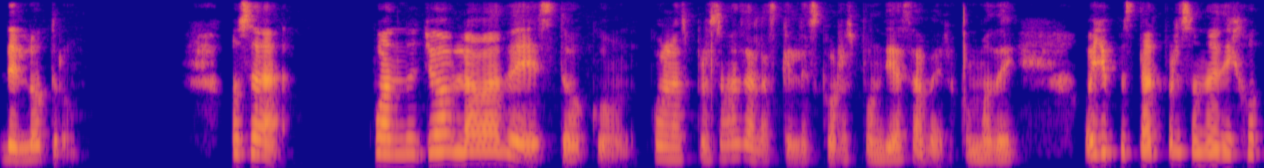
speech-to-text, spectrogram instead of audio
del otro. O sea, cuando yo hablaba de esto con, las personas a las que les correspondía saber, como de, oye, pues tal persona dijo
